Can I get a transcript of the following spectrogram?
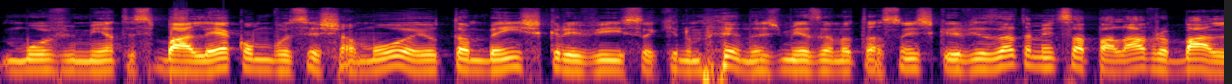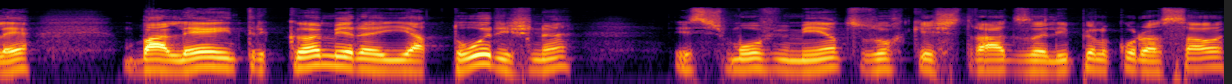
movimento, esse balé, como você chamou, eu também escrevi isso aqui no, nas minhas anotações, escrevi exatamente essa palavra, balé. Balé entre câmera e atores, né? Esses movimentos orquestrados ali pelo Kurosawa,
